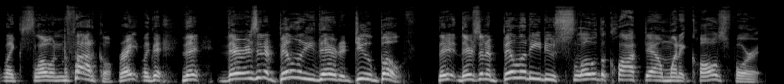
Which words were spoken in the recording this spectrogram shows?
like slow and methodical, right? Like they, they, there is an ability there to do both. There, there's an ability to slow the clock down when it calls for it.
